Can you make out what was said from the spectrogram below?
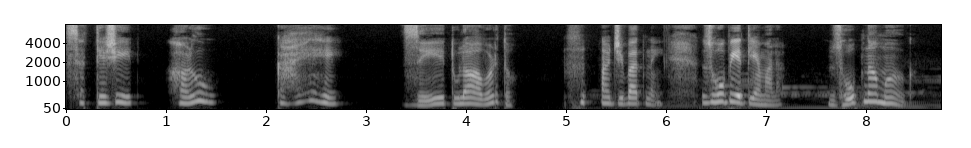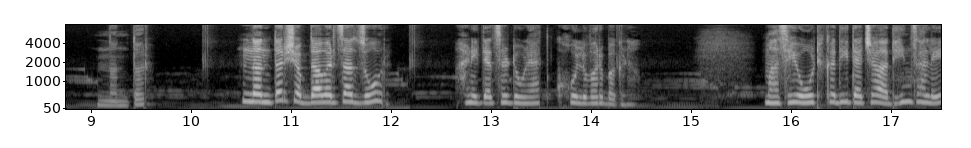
सत्यजित हळू. काय हे? जे तुला आवडतं. अजिबात नाही. झोप येते मला. झोप ना मग. नंतर? नंतर शब्दावरचा जोर आणि त्याचं डोळ्यात खोलवर बघणं. माझे ओठ कधी त्याच्या अधीन झाले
